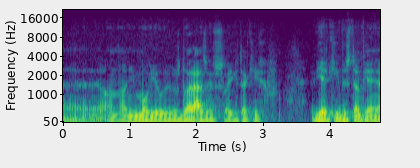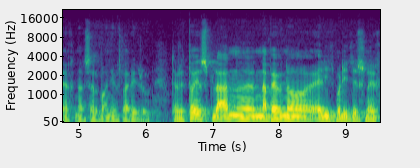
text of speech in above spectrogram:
E, On o nim mówił już dwa razy w swoich takich wielkich wystąpieniach na Sorbonie w Paryżu. Także to jest plan e, na pewno elit politycznych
